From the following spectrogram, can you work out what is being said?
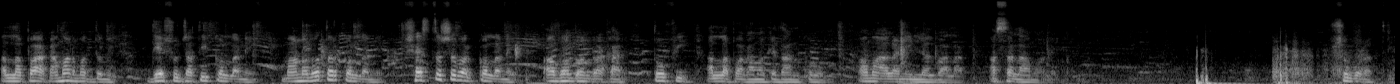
আল্লাহ পাক আমার মাধ্যমে দেশ ও জাতির কল্যাণে, মানবতার কল্যাণে, স্বাস্থ্যসেবার কল্যাণে অবদান রাখার তৌফি আল্লাহ পাক আমাকে দান করুন। আমা আলা নিল্লাল বালা। আসসালামু আলাইকুম। শুভরাত্রি।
